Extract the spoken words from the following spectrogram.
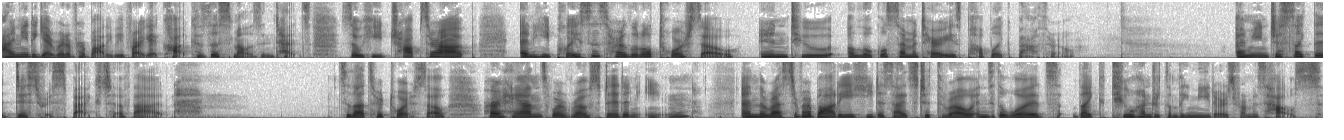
I need to get rid of her body before I get caught because this smell is intense. So he chops her up and he places her little torso into a local cemetery's public bathroom. I mean, just like the disrespect of that. So that's her torso. Her hands were roasted and eaten and the rest of her body he decides to throw into the woods like 200 something meters from his house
